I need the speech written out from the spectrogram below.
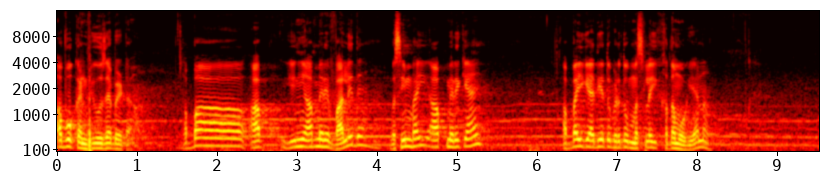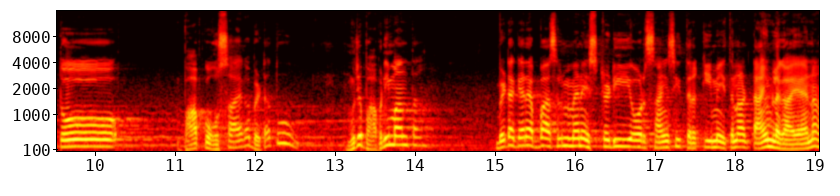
अब वो कंफ्यूज है, बेटा, अब्बा, आप, ये नहीं, आप मेरे वालिद हैं? वसीम भाई, आप मेरे क्या हैं? अब्बा ही कह दिया तो फिर तो मसला ही ख़त्म हो गया ना। तो बाप को गुस्सा आएगा, बेटा, तू मुझे बाप नहीं मानता। बेटा कह रहा है, अब्बा, असल में मैंने स्टडी और साइंसी तरक्की में इतना टाइम लगाया है ना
